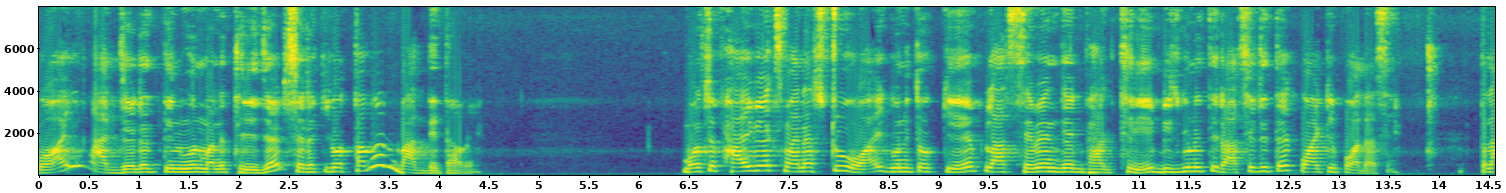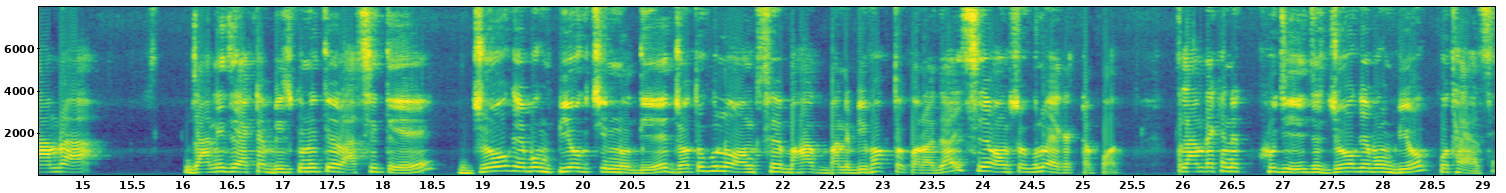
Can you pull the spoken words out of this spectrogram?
ওয়াই আর জেড এর তিন গুণ মানে থ্রি জেড সেটা কি করতে হবে? বাদ দিতে হবে। বলছে five X minus two Y গুণিত কে প্লাস সেভেন জেড ভাগ থ্রি বীজগণিত রাশিটিতে কয়টি পদ আছে? তাহলে আমরা জানি যে একটা বীজগণিত রাশিতে যোগ এবং বিয়োগ চিহ্ন দিয়ে যতগুলো অংশে ভাগ মানে বিভক্ত করা যায়, সে অংশগুলো এক একটা পদ। তাহলে আমরা এখানে খুঁজি যে যোগ এবং বিয়োগ কোথায় আছে।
